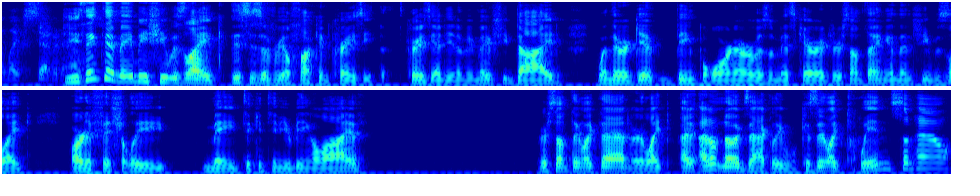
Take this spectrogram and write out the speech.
in like seven. Do you hours. think that maybe she was like, this is a real fucking crazy, th- crazy idea to me? Maybe she died when they were get, being born, or it was a miscarriage or something, and then she was like artificially made to continue being alive, or something like that, or like I, I don't know exactly because they're like twins somehow,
